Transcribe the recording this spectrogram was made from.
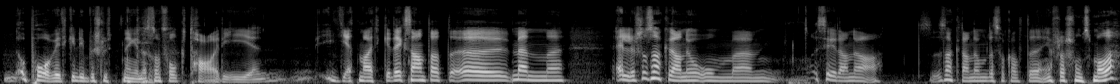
og påvirker de beslutningene som folk tar i, i et marked, ikke sant. At, øh, men øh, ellers så snakker han jo om øh, Sier han jo at snakker han jo om det såkalte inflasjonsmålet,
